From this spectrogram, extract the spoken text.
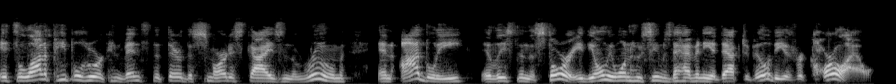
It's a lot of people who are convinced that they're the smartest guys in the room. And oddly, at least in the story, the only one who seems to have any adaptability is Rick Carlisle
